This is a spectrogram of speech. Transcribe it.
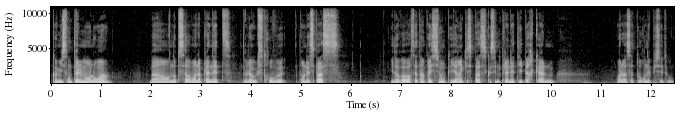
Comme ils sont tellement loin, ben, en observant la planète de là où ils se trouvent dans l'espace, ils doivent avoir cette impression qu'il n'y a rien qui se passe, que c'est une planète hyper calme. Voilà, ça tourne et puis c'est tout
